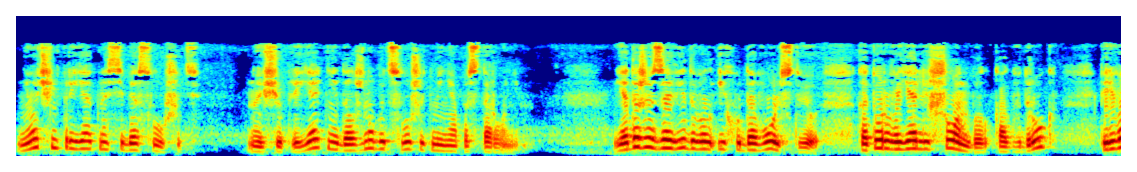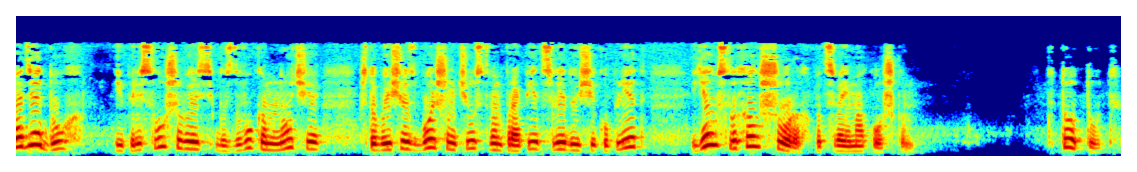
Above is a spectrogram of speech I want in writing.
не очень приятно себя слушать, но еще приятнее должно быть слушать меня посторонним. Я даже завидовал их удовольствию, которого я лишен был, как вдруг, переводя дух и прислушиваясь к звукам ночи, чтобы еще с большим чувством пропеть следующий куплет, я услыхал шорох под своим окошком. «Кто тут?»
